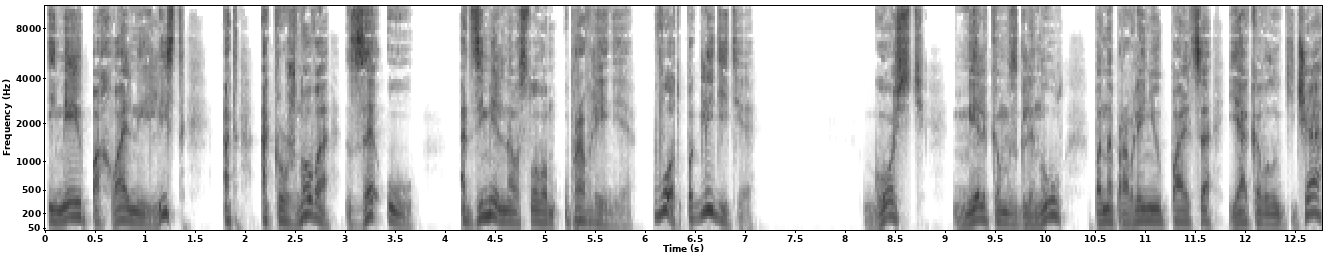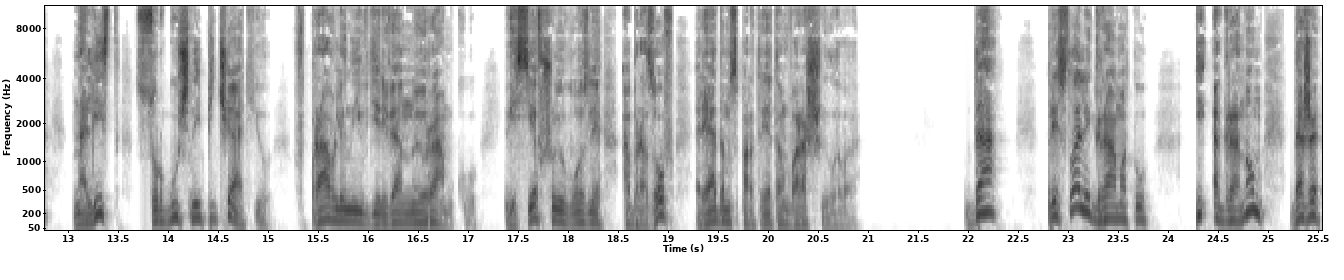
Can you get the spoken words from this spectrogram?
имею похвальный лист от окружного ЗУ, от земельного словом управления. Вот, поглядите». Гость мельком взглянул по направлению пальца Якова Лукича на лист с сургучной печатью, вправленный в деревянную рамку, висевшую возле образов рядом с портретом Ворошилова. «Да, прислали грамоту, и агроном даже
